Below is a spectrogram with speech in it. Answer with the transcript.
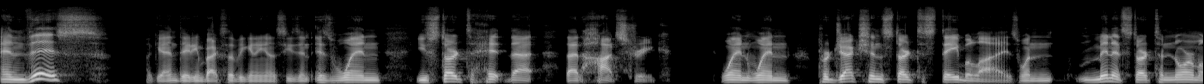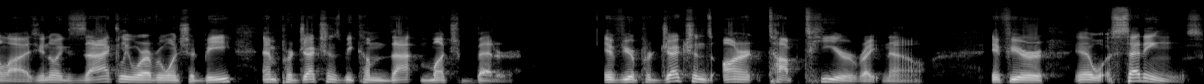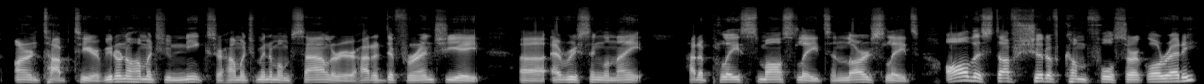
And this, again, dating back to the beginning of the season, is when you start to hit that that hot streak. When when projections start to stabilize, when minutes start to normalize, you know exactly where everyone should be, and projections become that much better. If your projections aren't top tier right now, if your you know, settings aren't top tier, if you don't know how much uniques or how much minimum salary or how to differentiate uh, every single night, how to play small slates and large slates. All this stuff should have come full circle already.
